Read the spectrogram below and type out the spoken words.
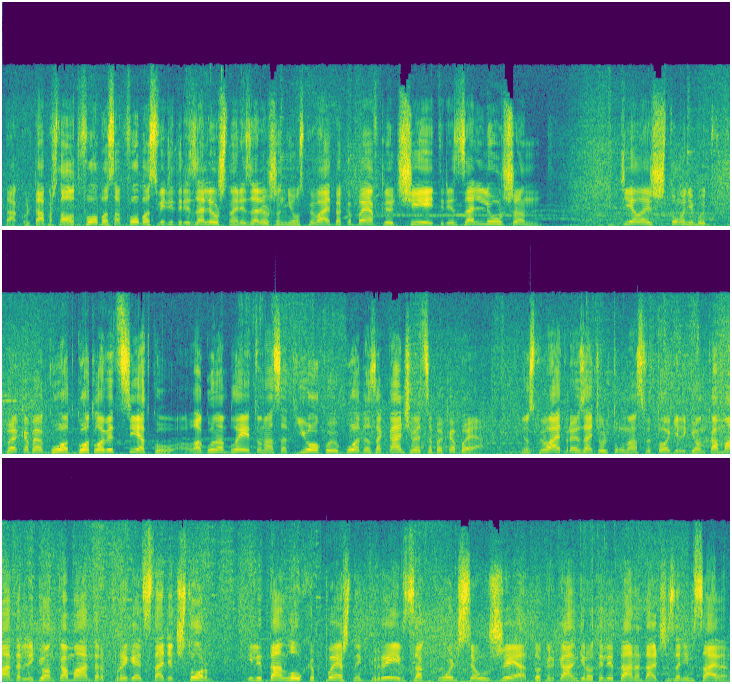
Так, ульта пошла от Фобоса. Фобос видит Резолюшна. Резолюшн не успевает БКБ включить. Резолюшн делает что-нибудь. БКБ Год. Год ловит сетку. Laguna Blade у нас от Йоку и Года. Заканчивается БКБ. Не успевает провязать ульту у нас в итоге Legion Commander. Legion Commander прыгает Static Storm. Илидан low хпшный. Grave, закончился уже. Doppelganger от Илидана. Дальше за ним Сайлент.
